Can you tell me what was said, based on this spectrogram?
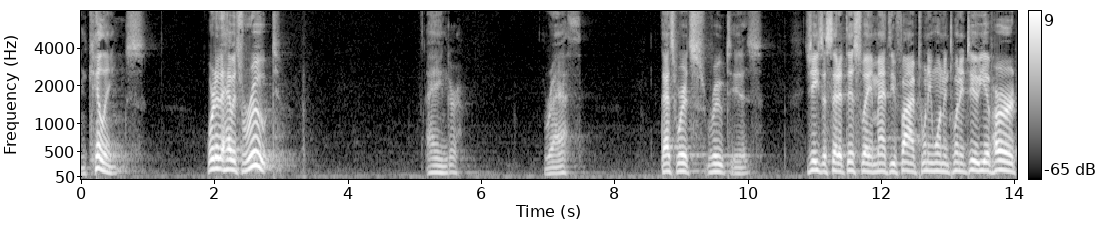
and killings, where did it have its root? Anger, wrath. That's where its root is. Jesus said it this way in Matthew 5 21 and 22. You have heard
